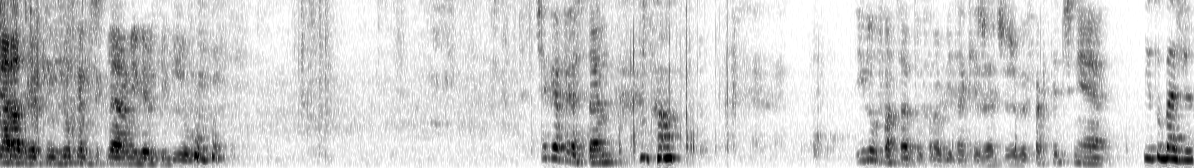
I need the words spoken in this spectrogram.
Ja raz wielkim brzuchem przykleja mi wielki brzuch. Ciekaw jestem. No. Ilu facetów robi takie rzeczy, żeby faktycznie... YouTuberzy.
